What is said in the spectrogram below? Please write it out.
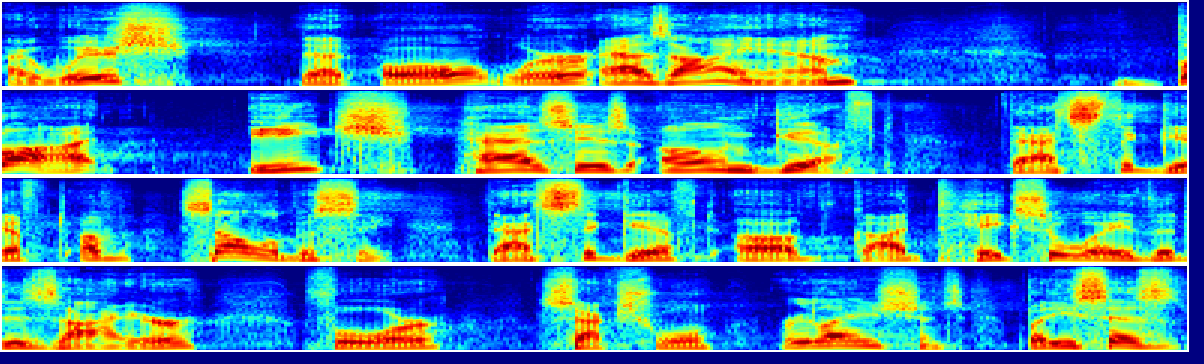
I wish that all were as I am, but each has his own gift. That's the gift of celibacy. That's the gift of God takes away the desire for sexual relations. But he says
